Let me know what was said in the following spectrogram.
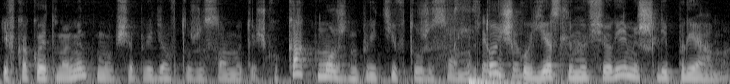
И в какой-то момент мы вообще придем в ту же самую точку. Как можно прийти в ту же самую точку, если мы все время шли прямо?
